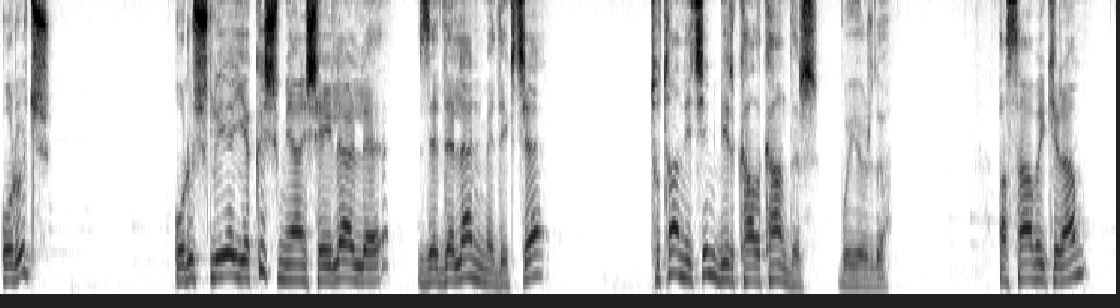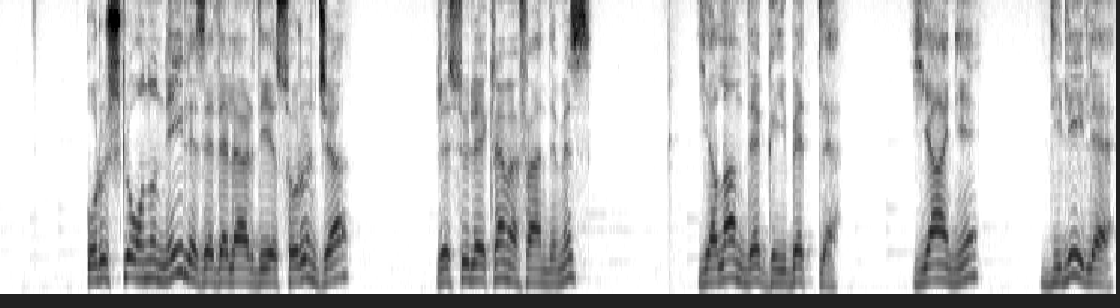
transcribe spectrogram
oruç oruçluya yakışmayan şeylerle zedelenmedikçe tutan için bir kalkandır buyurdu. Ashab-ı kiram oruçlu onu ne ile zedeler diye sorunca Resul-i Ekrem Efendimiz yalan ve gıybetle yani diliyle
